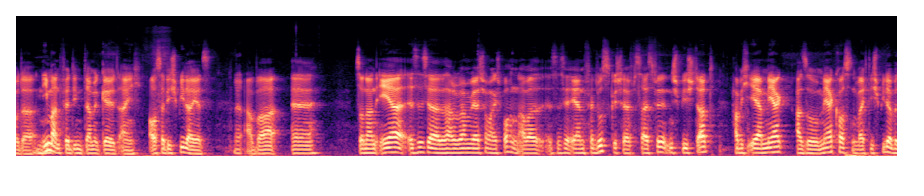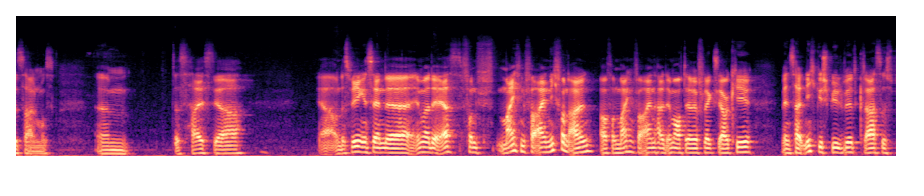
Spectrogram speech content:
Oder mhm. niemand verdient damit Geld eigentlich, außer die Spieler jetzt. Ja. Aber, äh, sondern eher, es ist ja, darüber haben wir ja schon mal gesprochen, aber es ist ja eher ein Verlustgeschäft. Das heißt, findet ein Spiel statt, habe ich eher mehr, also mehr Kosten, weil ich die Spieler bezahlen muss. Ähm, das heißt ja, ja, und deswegen ist ja der, immer der erste, von manchen Vereinen, nicht von allen, aber von manchen Vereinen halt immer auch der Reflex, ja, okay, wenn es halt nicht gespielt wird, klar ist das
